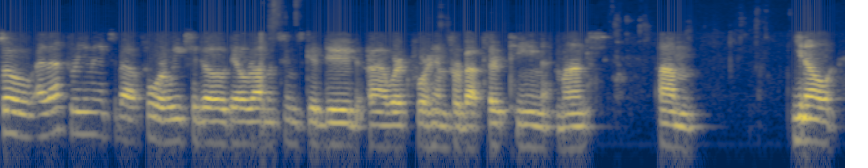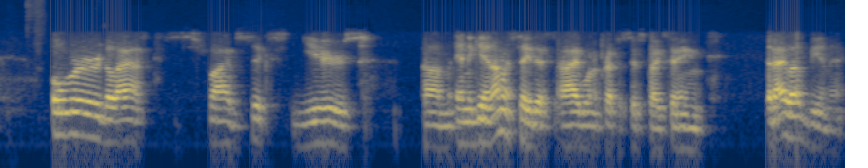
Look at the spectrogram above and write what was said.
so I left Remix about four weeks ago. Dale Robinson's a good dude. I uh, worked for him for about 13 months. Um, you know, over the last five, six years, um, and again, I'm going to say this. I want to preface this by saying that I love BMX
